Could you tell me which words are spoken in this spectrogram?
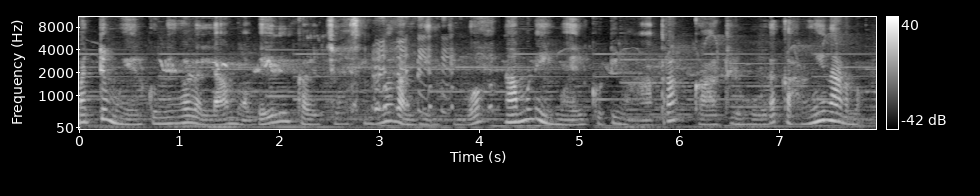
മറ്റു മുയൽ കുഞ്ഞുങ്ങളെല്ലാം മൊബൈലിൽ കളിച്ചും സിനിമ കണ്ടിരിക്കുമ്പോൾ നമ്മുടെ ഈ മുയൽക്കുട്ടി മാത്രം കാട്ടിലൂടെ കറങ്ങി നടന്നു.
